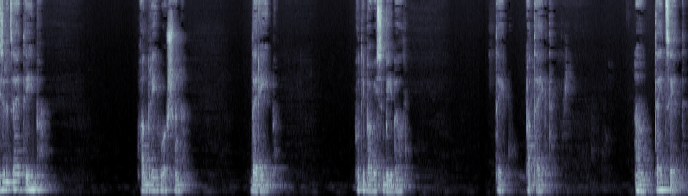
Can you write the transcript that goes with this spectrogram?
izredzētība, atbrīvošana, derība. Būtībā visa Bībele tiek pateikta. Teiciet,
